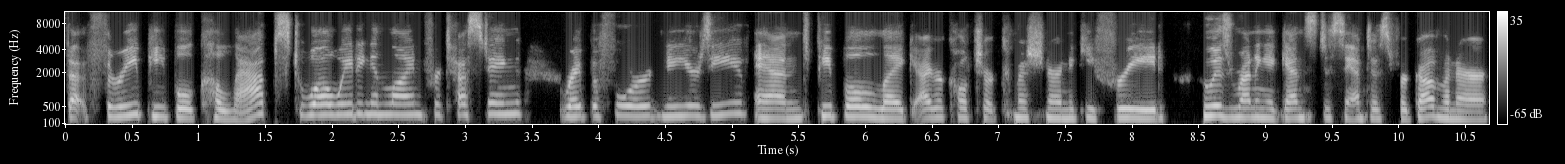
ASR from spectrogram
that three people collapsed while waiting in line for testing right before New Year's Eve. And people like Agriculture Commissioner Nikki Fried, who is running against DeSantis for governor,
